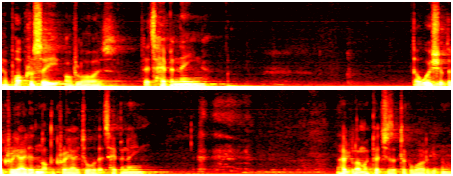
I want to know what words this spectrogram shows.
hypocrisy of lies. That's happening. They'll worship the created not the creator that's happening. I hope you like my pictures, it took a while to get them.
